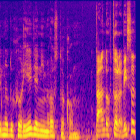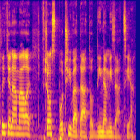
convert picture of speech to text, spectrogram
jednoducho riedeným roztokom. Pán doktor, vysvetlite nám ale, v čom spočíva táto dynamizácia.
